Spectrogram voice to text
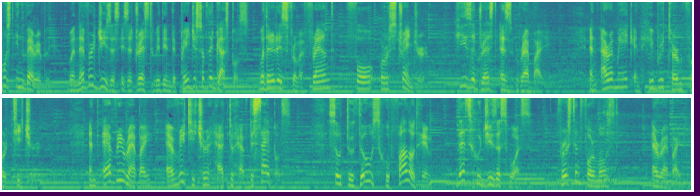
Almost invariably, whenever Jesus is addressed within the pages of the Gospels, whether it is from a friend, foe, or stranger, he is addressed as rabbi, an Aramaic and Hebrew term for teacher. And every rabbi, every teacher had to have disciples. So, to those who followed him, that's who Jesus was. First and foremost, a rabbi.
